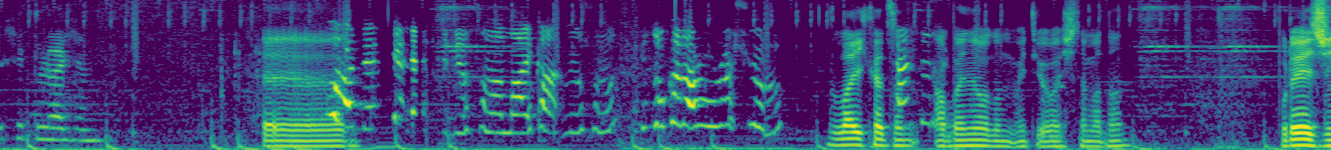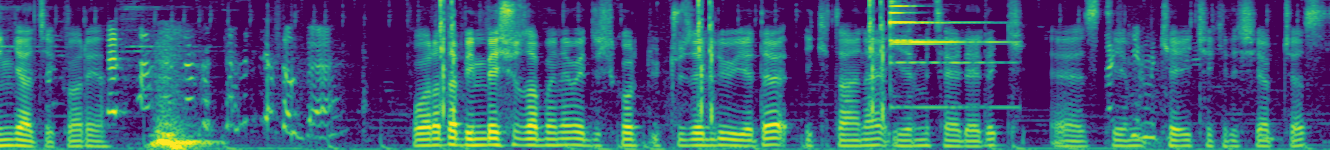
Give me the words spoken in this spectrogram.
Teşekkürler canım. Ee, videosuna like atmıyorsunuz. Biz o kadar uğraşıyoruz. like atın, abone olun video başlamadan. Buraya Jin gelecek var ya. Temiz yakıldı. Bu arada 1500 abone ve Discord 350 üyede 2 tane 20 TL'lik e, Steam 20. Key çekilişi yapacağız.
